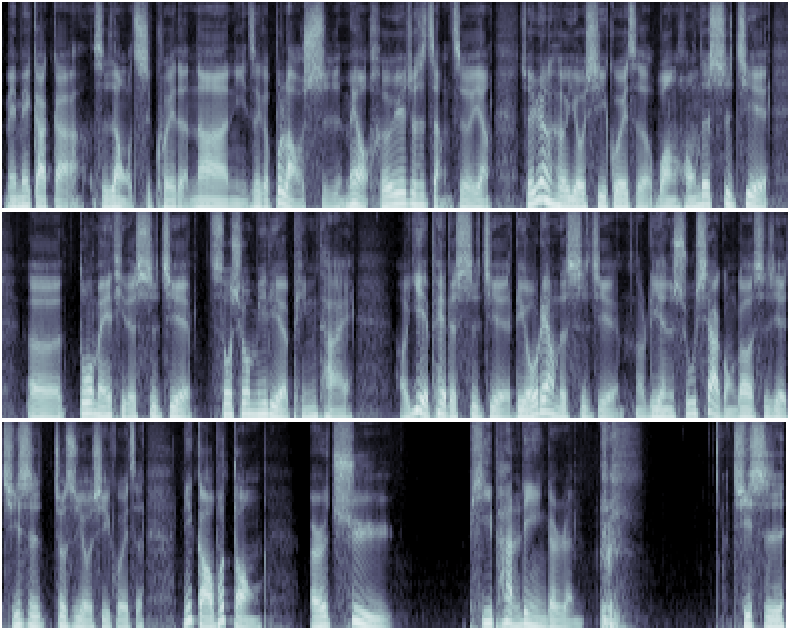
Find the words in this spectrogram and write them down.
美美嘎嘎，是让我吃亏的？那你这个不老实。没有合约就是长这样。所以任何游戏规则，网红的世界。呃，多媒体的世界，social media 平台，呃，业配的世界，流量的世界，啊，脸书下广告的世界，其实就是游戏规则。你搞不懂而去批判另一个人，其实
